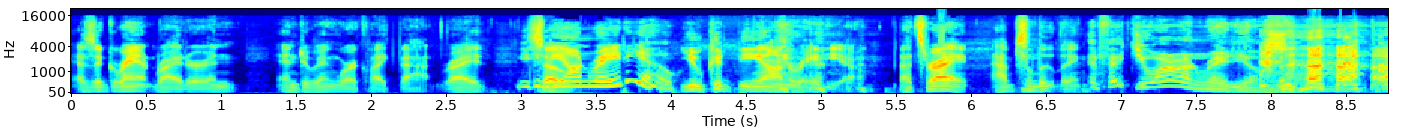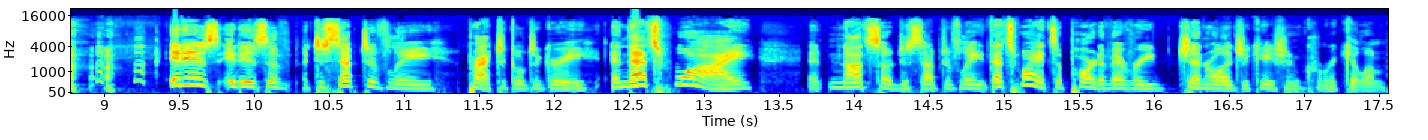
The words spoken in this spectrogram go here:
as a grant writer and and doing work like that, right? You could so be on radio. You could be on radio. That's right. Absolutely. In fact, you are on radio. it is it is a deceptively practical degree, and that's why not so deceptively. That's why it's a part of every general education curriculum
